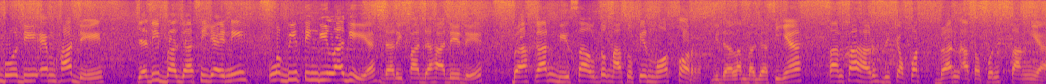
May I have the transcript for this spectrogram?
bodi MHD, jadi bagasinya ini lebih tinggi lagi ya daripada HDD. Bahkan bisa untuk masukin motor di dalam bagasinya tanpa harus dicopot ban ataupun stangnya.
